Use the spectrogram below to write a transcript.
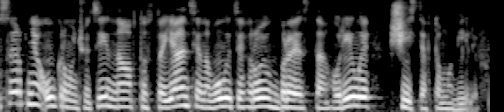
серпня, у Кременчуці на автостоянці на вулиці Героїв Бреста горіли 6 автомобілів.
